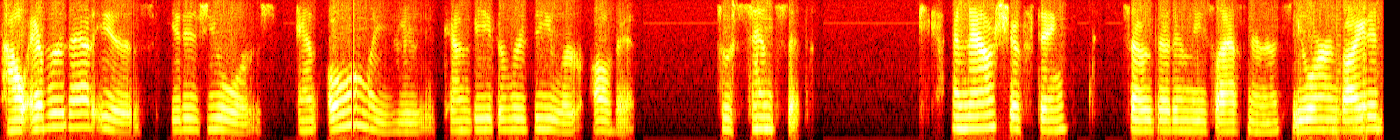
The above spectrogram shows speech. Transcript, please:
However that is, it is yours and only you can be the revealer of it. So sense it. And now shifting so that in these last minutes you are invited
